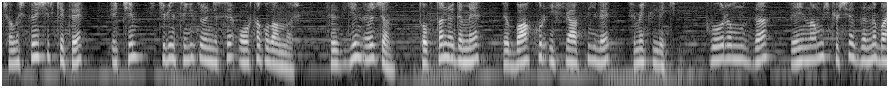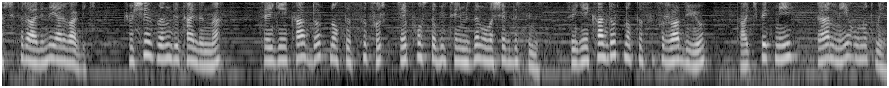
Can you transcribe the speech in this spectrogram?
Çalıştığı şirkete Ekim 2008 öncesi ortak olanlar. Sezgin Özcan. Toptan ödeme ve Bağkur ihyası ile emeklilik. Programımızda yayınlanmış köşe yazılarına başlıklar halinde yer verdik. Köşe yazılarının detaylarına SGK 4.0 e-posta bültenimizden ulaşabilirsiniz. SGK 4.0 radyoyu takip etmeyi, beğenmeyi unutmayın.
